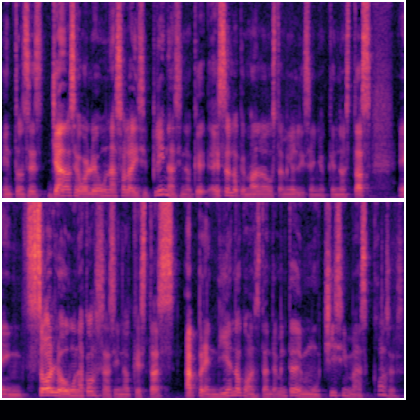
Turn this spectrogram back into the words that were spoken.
Entonces ya no se vuelve una sola disciplina, sino que eso es lo que más me gusta a mí del diseño, que no estás en solo una cosa, sino que estás aprendiendo constantemente de muchísimas cosas.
